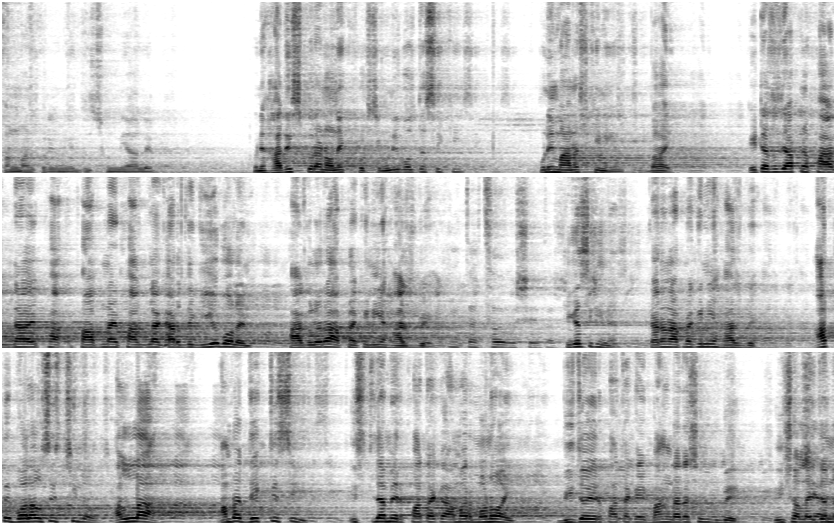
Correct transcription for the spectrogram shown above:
সম্মান করি উনি একজন সুন্নি আলেম। উনি হাদিস কোরআন অনেক করছেন উনি বলতেছে কি উনি মানুষকে নিয়ে আসছে। ভাই এটা যদি আপনার পাগনায় পাবনায় পাগলা গারদে গিয়ে বলেন পাগলেরা আপনাকে নিয়ে হাসবে। ঠিক আছে কিনা কারণ আপনাকে নিয়ে হাসবে। আপনি বলা উচিত ছিল আল্লাহ আমরা দেখতেছি ইসলামের পতাকা আমার মনে হয় বিজয়ের পতাকায় বাংলাদেশে উঠবে। ইনশাল্লাহ এই জন্য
